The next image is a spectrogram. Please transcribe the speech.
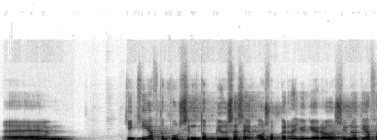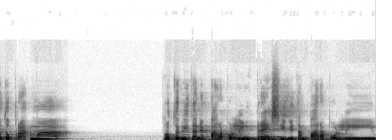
Ε, και εκεί αυτό που συνειδητοποιούσα σε, όσο πέρναγε ο καιρός είναι ότι αυτό το πράγμα πρώτον ήταν πάρα πολύ impressive, ήταν πάρα πολύ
